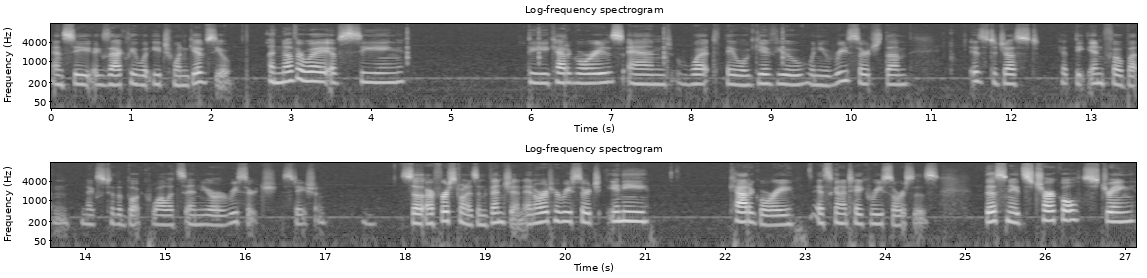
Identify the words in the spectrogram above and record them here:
and see exactly what each one gives you. Another way of seeing the categories and what they will give you when you research them is to just hit the info button next to the book while it's in your research station. So our first one is invention. In order to research any category, it's going to take resources. This needs charcoal, string,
